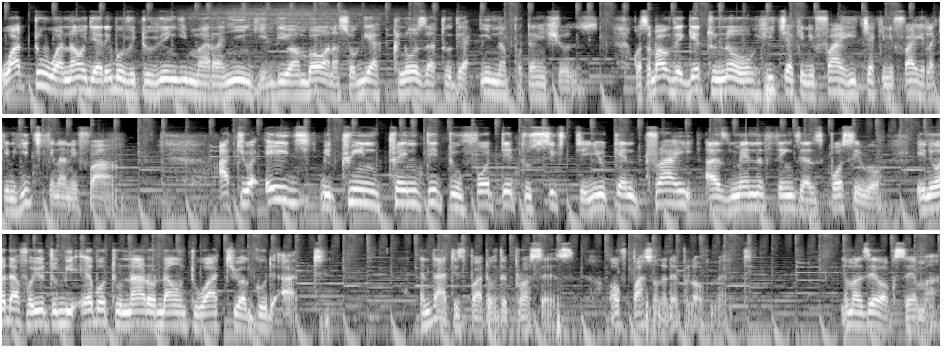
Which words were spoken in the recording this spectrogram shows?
watu wanaojaribu vitu vingi mara nyingi ndio ambao wanasogea closer to their inner potentials. Kwa sababu they get to know hichi hakinifai, hichi hakinifai, lakini hichi kinanifaa. At your age between 20 to 40 to 60 you can try as many things as possible in order for you to be able to narrow down to what you are good at. And that is part of the process of personal development. Nimalizie kwa kusema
